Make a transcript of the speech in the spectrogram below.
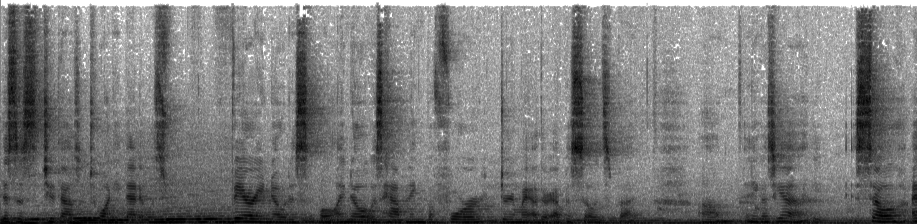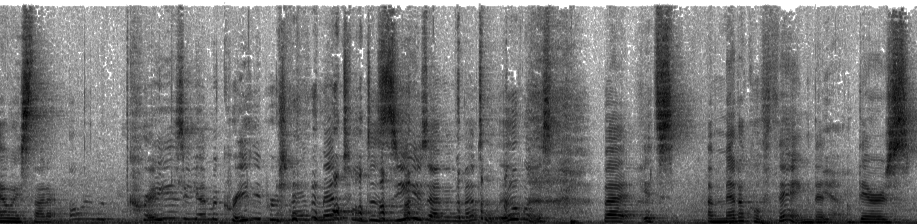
this is 2020. That it was very noticeable. I know it was happening before during my other episodes, but um, and he goes, "Yeah." So I always thought, "Oh, I'm crazy. I'm a crazy person. I have mental disease. I have a mental illness." But it's a medical thing that Yeah. there's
